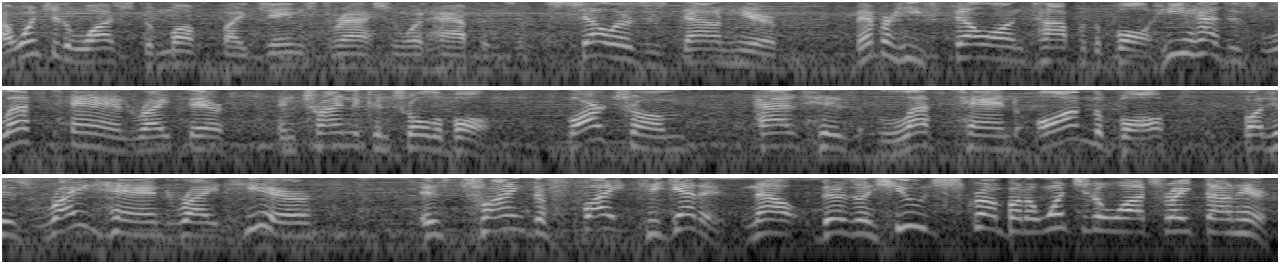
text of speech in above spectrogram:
I want you to watch the muff by James Thrash and what happens. Sellers is down here. Remember, he fell on top of the ball. He has his left hand right there and trying to control the ball. Bartrum has his left hand on the ball, but his right hand right here is trying to fight to get it. Now, there's a huge scrum, but I want you to watch right down here.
